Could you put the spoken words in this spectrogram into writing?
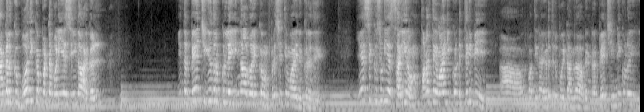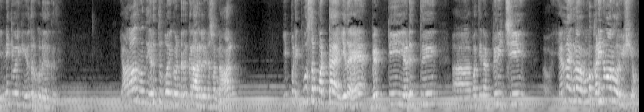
தங்களுக்கு போதிக்கப்பட்டபடியே செய்தார்கள். இந்த பேச்சு யூதருக்குள்ளே இந்நாள் வரைக்கும் பிரசித்தமாயிருக்கிறது. இயேசு கிறிஸ்துடைய சரீரம் பணத்தை வாங்கி கொண்டு திருப்பி வந்து பார்த்தீங்கன்னா எடுத்துட்டு போயிட்டாங்க அப்படின்ற பேச்சு இன்னைக்குள்ள இன்னைக்கு வரைக்கும் யூதருக்குள்ள இருக்குது. யாராவது வந்து எடுத்து போய் கொண்டிருக்கிறார்கள் என்று சொன்னால் இப்படி பூசப்பட்ட இதை வெட்டி எடுத்து பார்த்தீங்கன்னா பிரித்து பிரிச்சு எல்லாம் இதெல்லாம் ரொம்ப கடினமான ஒரு விஷயம்.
